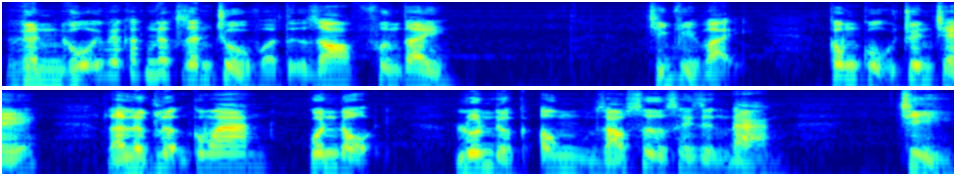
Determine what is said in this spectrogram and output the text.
gần gũi với các nước dân chủ và tự do phương Tây. Chính vì vậy, công cụ chuyên chế là lực lượng công an, quân đội luôn được ông giáo sư xây dựng đảng chỉ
